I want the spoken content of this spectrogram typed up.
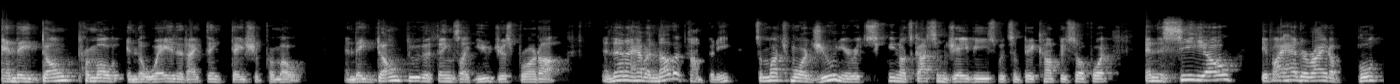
And they don't promote in the way that I think they should promote. And they don't do the things like you just brought up. And then I have another company. It's a much more junior. It's you know it's got some JVs with some big companies, so forth. And the CEO, if I had to write a book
